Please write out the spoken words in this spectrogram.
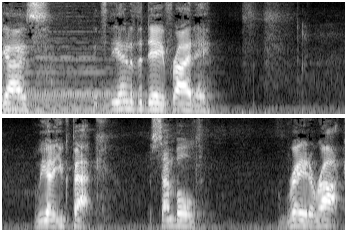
Right, guys. It's the end of the day, Friday. We got a Yucca Pac assembled, ready to rock.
